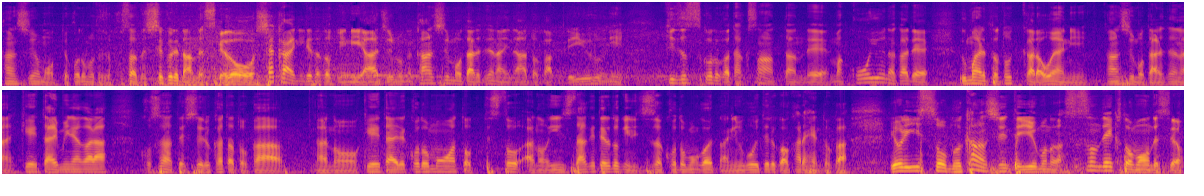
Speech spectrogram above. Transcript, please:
関心を持って子供たちを子育てしてくれたんですけど社会に出た時にあ自分が関心持たれてないなとかっていう風に傷つくことがたくさんあったんで、まあ、こういう中で生まれた時から親に関心持たれてない携帯見ながら子育てしてる方とかあの携帯で子供を撮ってストあのインスタ上げてる時に実は子供が何動いてるか分からへんとかより一層無関心っていうものが進んでいくと思うんですよ。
